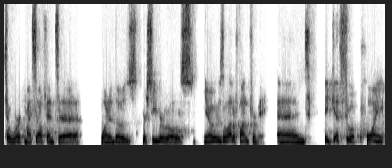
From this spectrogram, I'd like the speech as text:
to work myself into one of those receiver roles, you know, it was a lot of fun for me. And it gets to a point,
